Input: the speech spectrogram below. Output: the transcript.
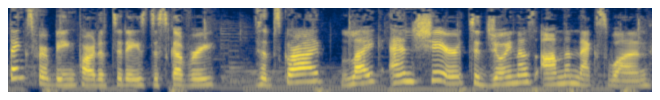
Thanks for being part of today's discovery. Subscribe, like, and share to join us on the next one.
